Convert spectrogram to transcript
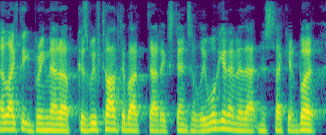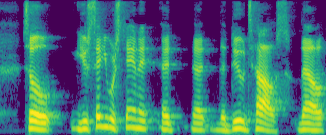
I like that you bring that up because we've talked about that extensively. We'll get into that in a second. But so you said you were staying at, at, at the dude's house. Now,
